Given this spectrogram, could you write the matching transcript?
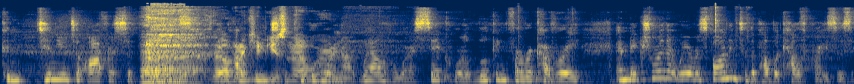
continue to offer support and I'm gonna keep outreach using to that people who are not well, who are sick, who are looking for recovery, and make sure that we are responding to the public health crisis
